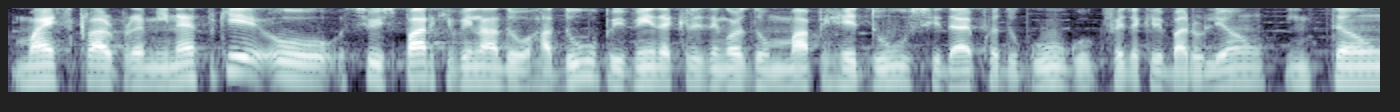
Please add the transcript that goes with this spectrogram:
mais claro para mim, né? Porque o, se o Spark vem lá do Hadoop, vem daqueles negócios do Map Reduce da época do Google, que fez aquele barulhão. Então,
